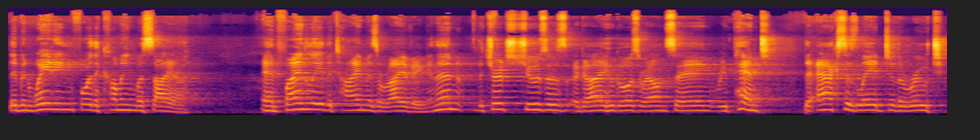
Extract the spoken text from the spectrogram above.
they've been waiting for the coming Messiah. And finally, the time is arriving. And then the church chooses a guy who goes around saying, Repent, the axe is laid to the root,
